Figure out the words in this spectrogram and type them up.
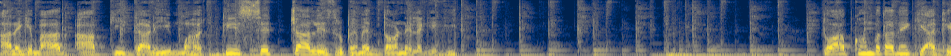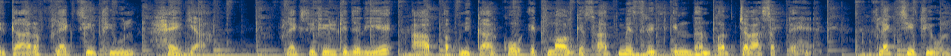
आने के बाद आपकी गाड़ी महज तीस से चालीस रुपए में दौड़ने लगेगी। तो आपको हम बता दें कि आखिरकार फ्लेक्सी फ्यूल है क्या? फ्लेक्सी फ्यूल के ज़रिए आप अपनी कार को इथेनॉल के साथ मिश्रित ईंधन पर चला सकते हैं। फ्लेक्सी फ्यूल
